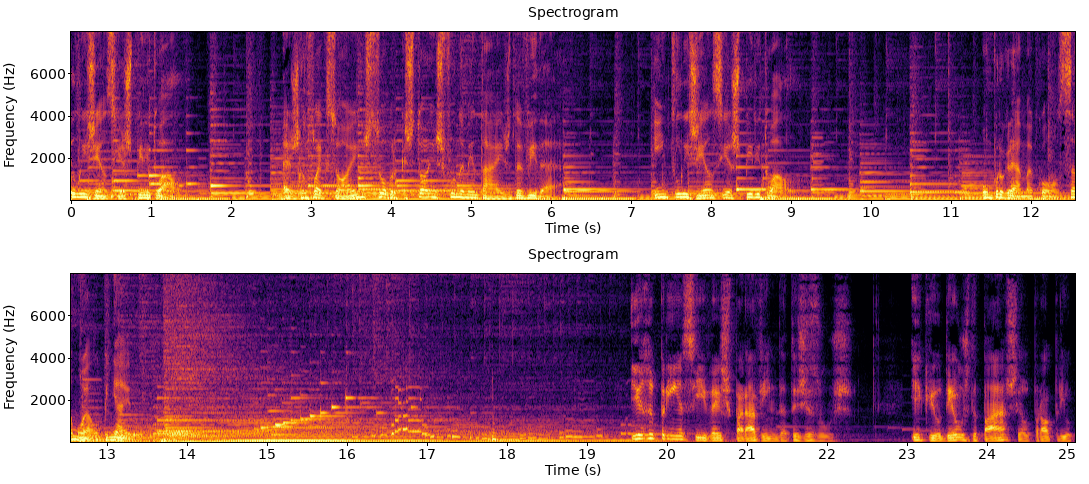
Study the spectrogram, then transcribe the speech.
Inteligência Espiritual. As reflexões sobre questões fundamentais da vida. Inteligência Espiritual. Um programa com Samuel Pinheiro. Irrepreensíveis para a vinda de Jesus. E que o Deus de paz, Ele próprio,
